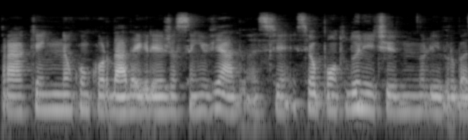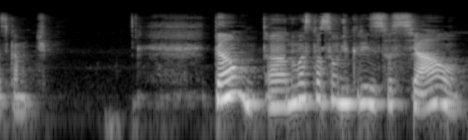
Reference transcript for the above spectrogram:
para quem não concordar da igreja ser enviado. Esse, esse, é o ponto do Nietzsche no livro, basicamente. Então, ah, numa situação de crise social,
